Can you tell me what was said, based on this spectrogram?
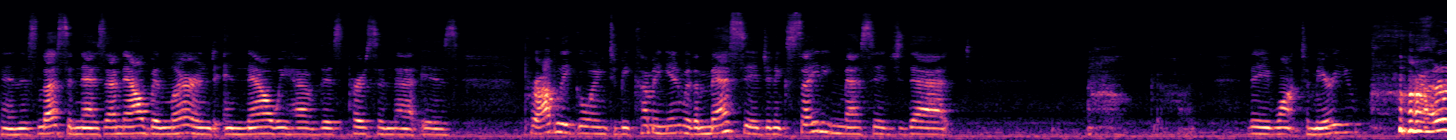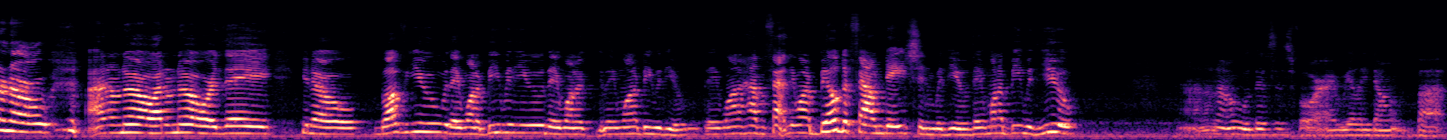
and this lesson has now been learned, and now we have this person that is probably going to be coming in with a message, an exciting message that, they want to marry you. I don't know. I don't know. I don't know. Or they, you know, love you. They want to be with you. They want to. They want to be with you. They want to have a. Fa- they want to build a foundation with you. They want to be with you. I don't know who this is for. I really don't. But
